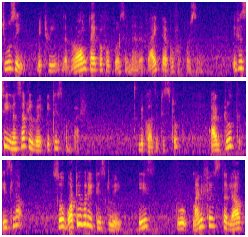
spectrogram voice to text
choosing between the wrong type of a person and the right type of a person, if you see in a subtle way, it is compassion because it is truth. And truth is love. So, whatever it is doing is to manifest the love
